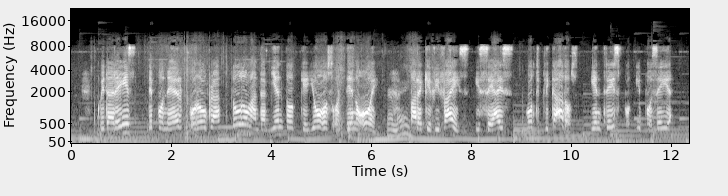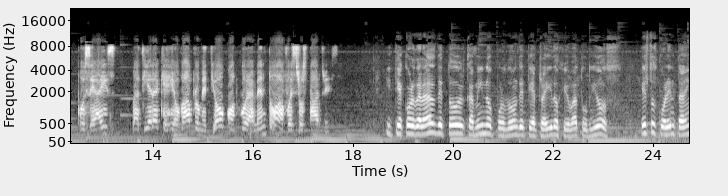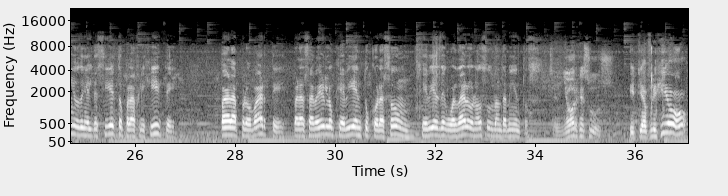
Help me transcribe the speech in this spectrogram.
Cuidaréis de poner por obra todo mandamiento que yo os ordeno hoy, Amén. para que viváis y seáis multiplicados y entréis y posea- poseáis la tierra que Jehová prometió con juramento a vuestros padres. Y te acordarás de todo el camino por donde te ha traído Jehová tu Dios, estos 40 años en el desierto para afligirte, para probarte, para saber lo que había en tu corazón, si habías de guardar o no sus mandamientos. Señor Jesús, Y te afligió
